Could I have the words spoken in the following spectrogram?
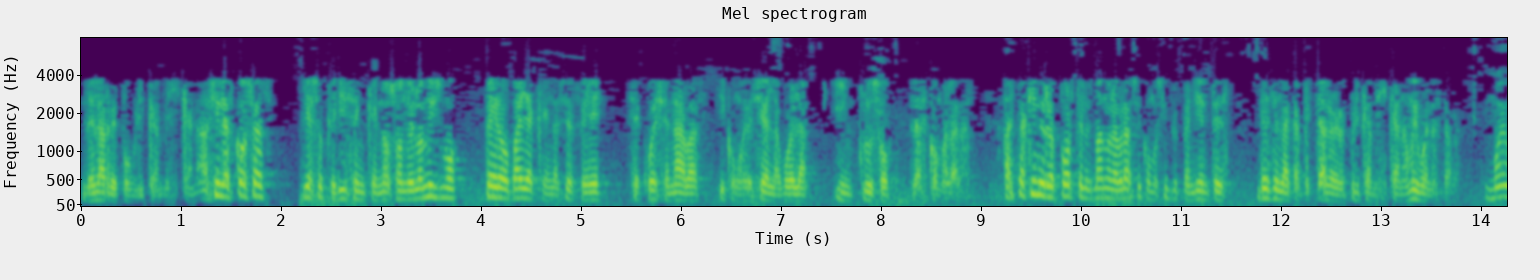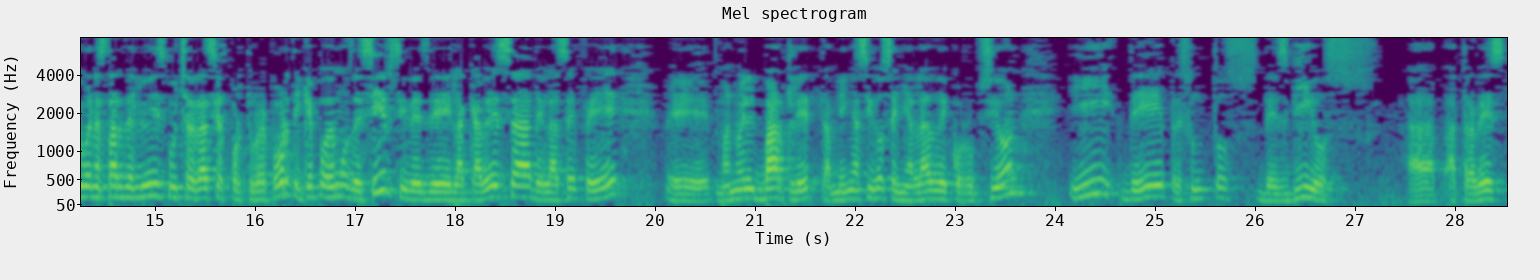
de la República Mexicana. Así las cosas, y eso que dicen que no son de lo mismo, pero vaya que en la CFE se cuecen habas y, como decía la abuela, incluso las comaladas. Hasta aquí mi reporte, les mando un abrazo y como siempre pendientes desde la capital de la República Mexicana. Muy buenas tardes. Muy buenas tardes Luis, muchas gracias por tu reporte. ¿Y qué podemos decir si desde la cabeza de la CFE, eh, Manuel Bartlett también ha sido señalado de corrupción y de presuntos desvíos a, través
